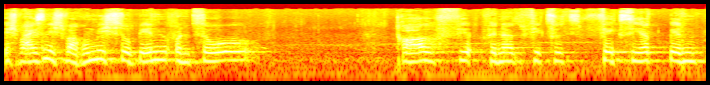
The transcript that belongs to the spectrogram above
ich weiß nicht, warum ich so bin und so drauf fixiert bin,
